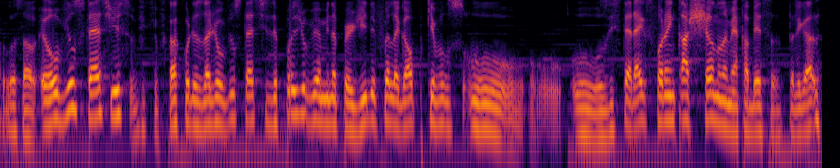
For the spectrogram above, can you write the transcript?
Eu gostava. Eu ouvi os testes, fica fica a curiosidade, eu ouvi os testes depois de ouvir a mina perdida e foi legal porque os, o- o- os easter eggs foram encaixando na minha cabeça, tá ligado?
